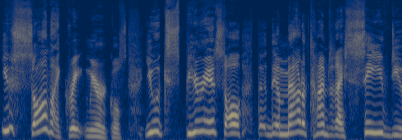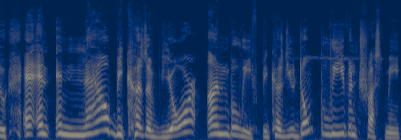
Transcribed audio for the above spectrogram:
You saw my great miracles. You experienced all the, the, amount of times that I saved you. And, and, and now, because of your unbelief, because you don't believe and trust me,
